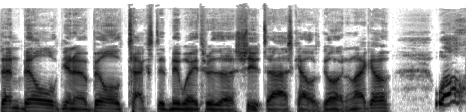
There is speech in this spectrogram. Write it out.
then Bill, you know, Bill texted midway through the shoot to ask how it was going, and I go, well,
